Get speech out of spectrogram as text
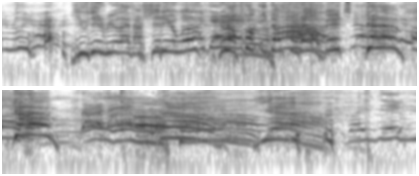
It really hurt. You didn't realize how shitty it was? I did. You're a fucking dumpster Ah, now, bitch! no. Get him! Get him! Yeah. Yeah! Yeah! My dignity.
